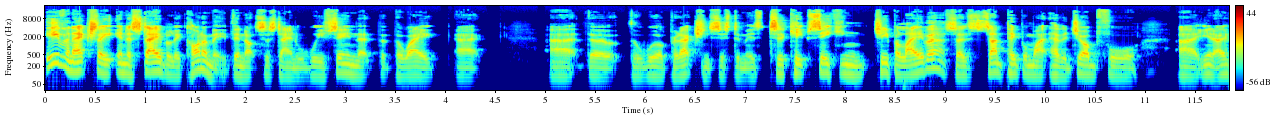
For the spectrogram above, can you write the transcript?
Even actually in a stable economy, they're not sustainable. We've seen that, that the way uh, uh, the the world production system is to keep seeking cheaper labor. So some people might have a job for uh, you know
